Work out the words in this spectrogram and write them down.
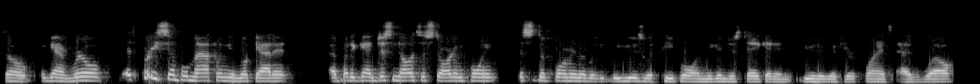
So again, real, it's pretty simple math when you look at it. Uh, but again, just know it's a starting point. This is the formula we, we use with people, and you can just take it and use it with your clients as well.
